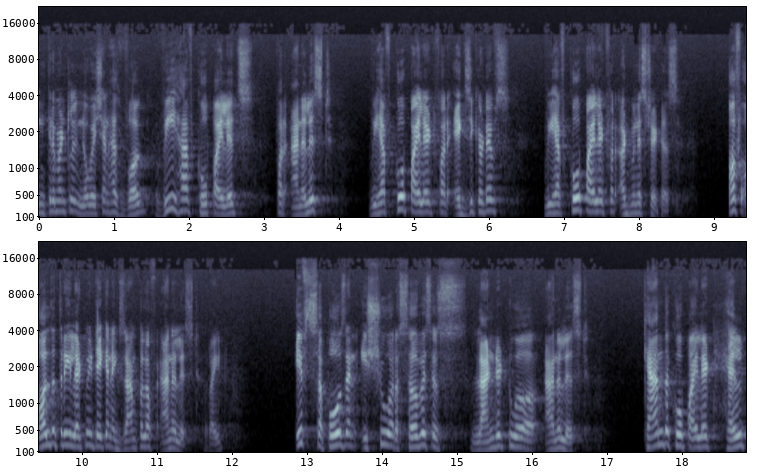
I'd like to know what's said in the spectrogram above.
incremental innovation has worked. We have co-pilots for analysts. We have co-pilot for executives. We have co-pilot for administrators. Of all the three, let me take an example of analyst, right? If suppose an issue or a service is landed to an analyst, can the co-pilot help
